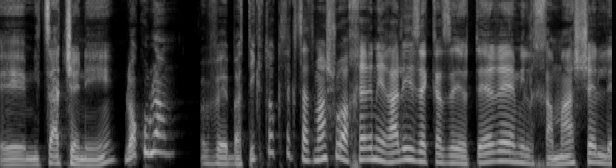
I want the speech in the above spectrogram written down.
אה, מצד שני, לא כולם. ובטיקטוק זה קצת משהו אחר, נראה לי זה כזה יותר אה, מלחמה של...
